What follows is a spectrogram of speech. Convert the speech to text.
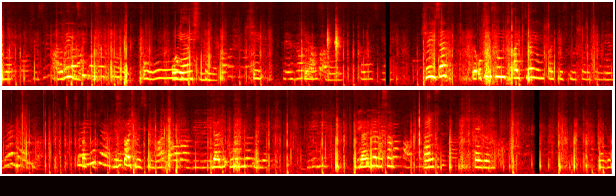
Allah. telefon? Sesini mi Arabayı mı? Oo. Kapat şunu. Şey, kapat. mavi. Şey sen e, otobüs yolunu, ay tren yolunu takip etsin mı? Sen ya. Bizi takip etsin. Gelecek olabilirsin. Deli. Gel, gel Hasan. Gel. Ben gördüm. Gel gel.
